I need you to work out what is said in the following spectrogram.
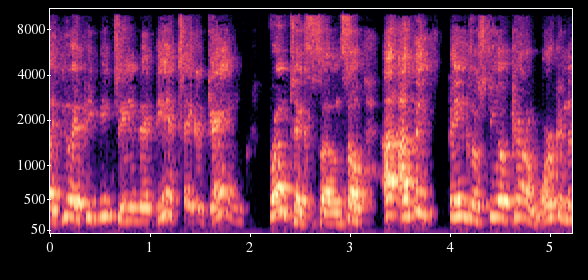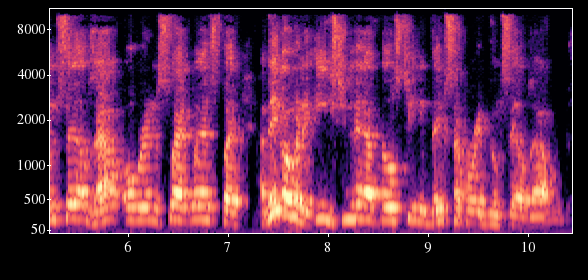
a UAPB team that did take a game from Texas Southern. So I, I, think things are still kind of working themselves out over in the SWAC West. But I think over in the East, you have those teams, they've separated themselves out a little bit.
